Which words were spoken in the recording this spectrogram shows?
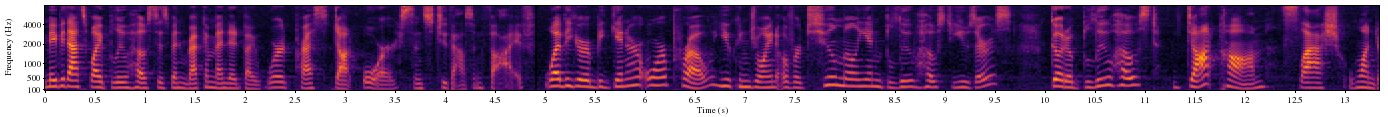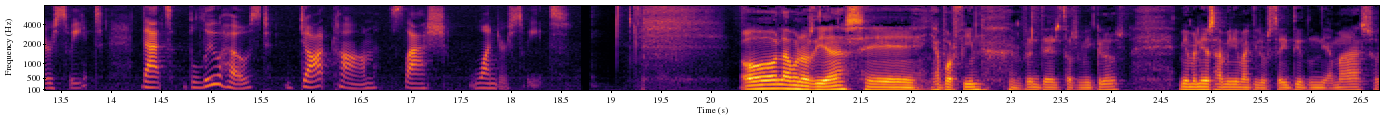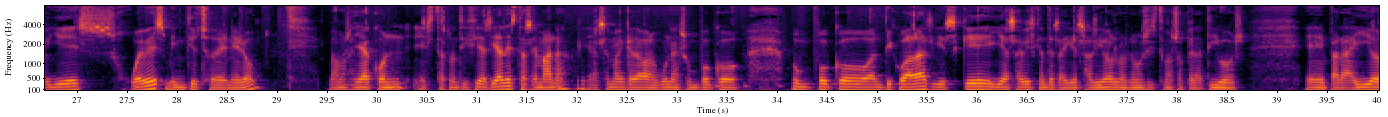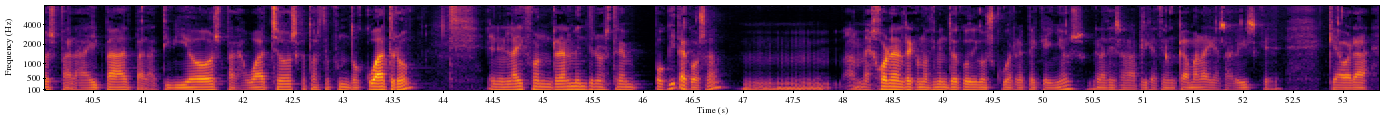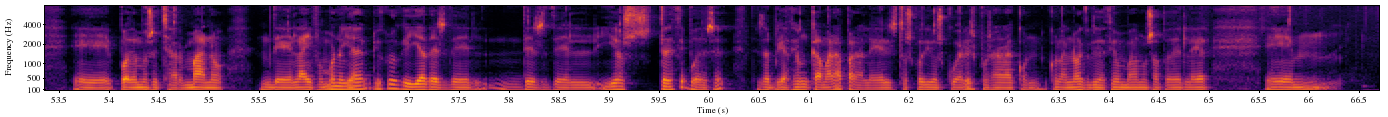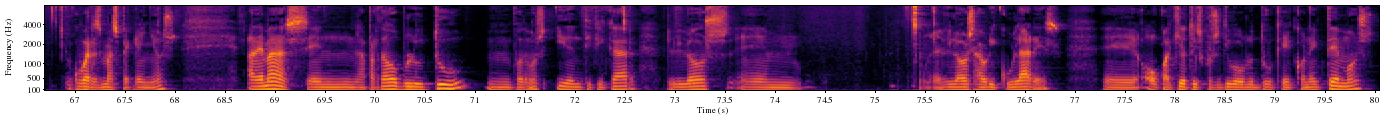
Maybe that's why Bluehost has been recommended by WordPress.org since 2005. Whether you're a beginner or a pro, you can join over 2 million Bluehost users. Go to bluehost.com slash Wondersuite. That's bluehost.com slash Wondersuite. Hola, buenos días. Eh, ya por fin, enfrente de estos micros. Bienvenidos a Minimac Illustrated un día más. Hoy es jueves 28 de enero. Vamos allá con estas noticias ya de esta semana. Ya se me han quedado algunas un poco, un poco anticuadas y es que ya sabéis que antes de ayer salieron los nuevos sistemas operativos eh, para iOS, para iPad, para tvOS, para WatchOS 14.4 en el iPhone realmente nos traen poquita cosa. Mm, mejoran el reconocimiento de códigos QR pequeños gracias a la aplicación cámara. Ya sabéis que, ahora eh, podemos echar mano del iPhone. Bueno, ya yo creo que ya desde el, desde iOS 13 puede ser, desde la aplicación cámara para leer estos códigos QR. Pues ahora con, la nueva actualización vamos a poder leer eh, QRs más pequeños. Además, en el apartado Bluetooth mm, podemos identificar los, em, los auriculares eh, o cualquier otro dispositivo Bluetooth que conectemos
